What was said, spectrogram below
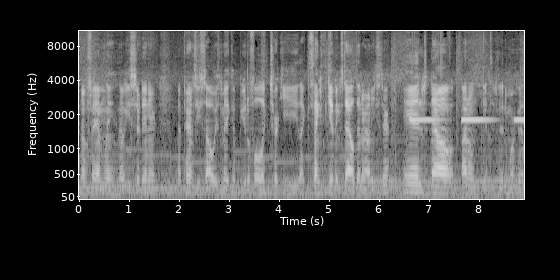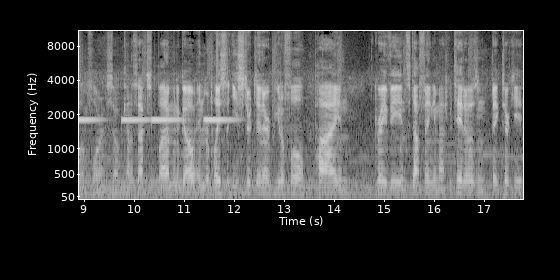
No family, no Easter dinner. My parents used to always make a beautiful like turkey, like Thanksgiving style dinner on Easter. And now I don't get to do that anymore because I live in Florida, so it kind of sucks. But I'm gonna go and replace the Easter dinner, beautiful pie and gravy and stuffing and mashed potatoes and baked turkey.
